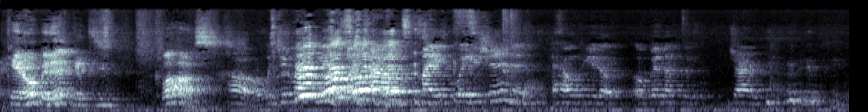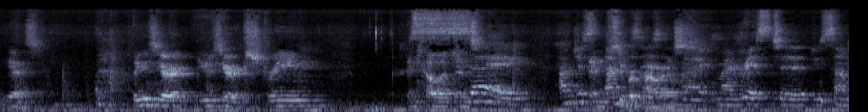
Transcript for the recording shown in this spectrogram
I can't open it. Get these claws. Oh, would you like me to put out my equation and help you to open up the jar? Yes. Please your use your extreme intelligence. Say, I'm just, and I'm just superpowers. using my, my wrist to do some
